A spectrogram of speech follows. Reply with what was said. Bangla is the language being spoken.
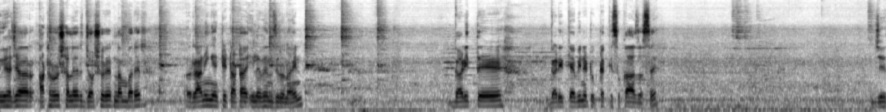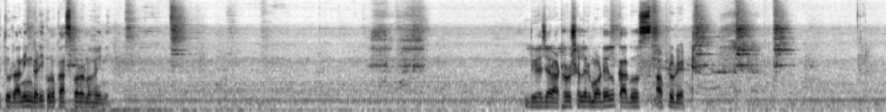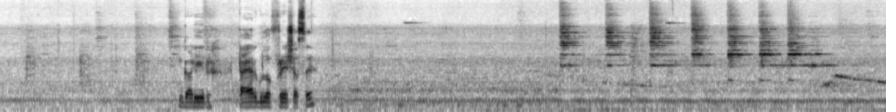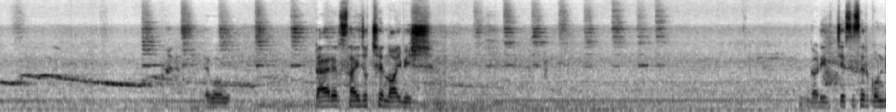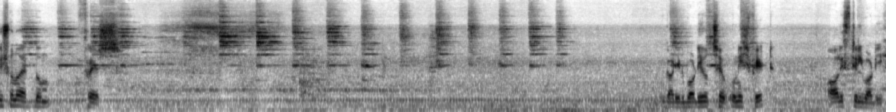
দুই হাজার আঠারো সালের যশোরের নাম্বারের রানিং একটি টাটা ইলেভেন জিরো নাইন। গাড়িতে, গাড়ির ক্যাবিনে টুকটাক কিছু কাজ আছে। যেহেতু রানিং গাড়ি, কোনো কাজ করানো হয়নি। দুই হাজার আঠেরো সালের মডেল, কাগজ আপ টু ডেট গাড়ির টায়ারগুলো ফ্রেশ আছে। এবং টায়ারের সাইজ হচ্ছে নয় বিশ। গাড়ির চেসিসের কন্ডিশনও একদম ফ্রেশ গাড়ির বডি হচ্ছে উনিশ ফিট অল স্টিল বডি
